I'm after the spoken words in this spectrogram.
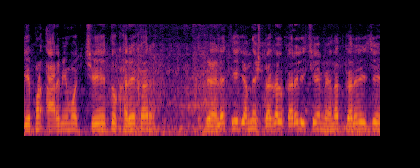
એ પણ આર્મીમાં છે તો ખરેખર પહેલેથી જ એમને સ્ટ્રગલ કરેલી છે, મહેનત કરેલી છે.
